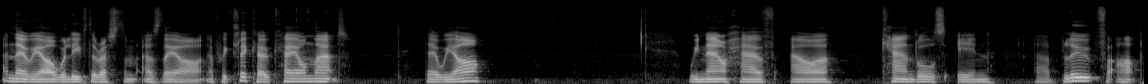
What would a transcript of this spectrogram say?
And there we are. We'll leave the rest of them as they are. If we click OK on that, there we are. We now have our candles in uh, blue for up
